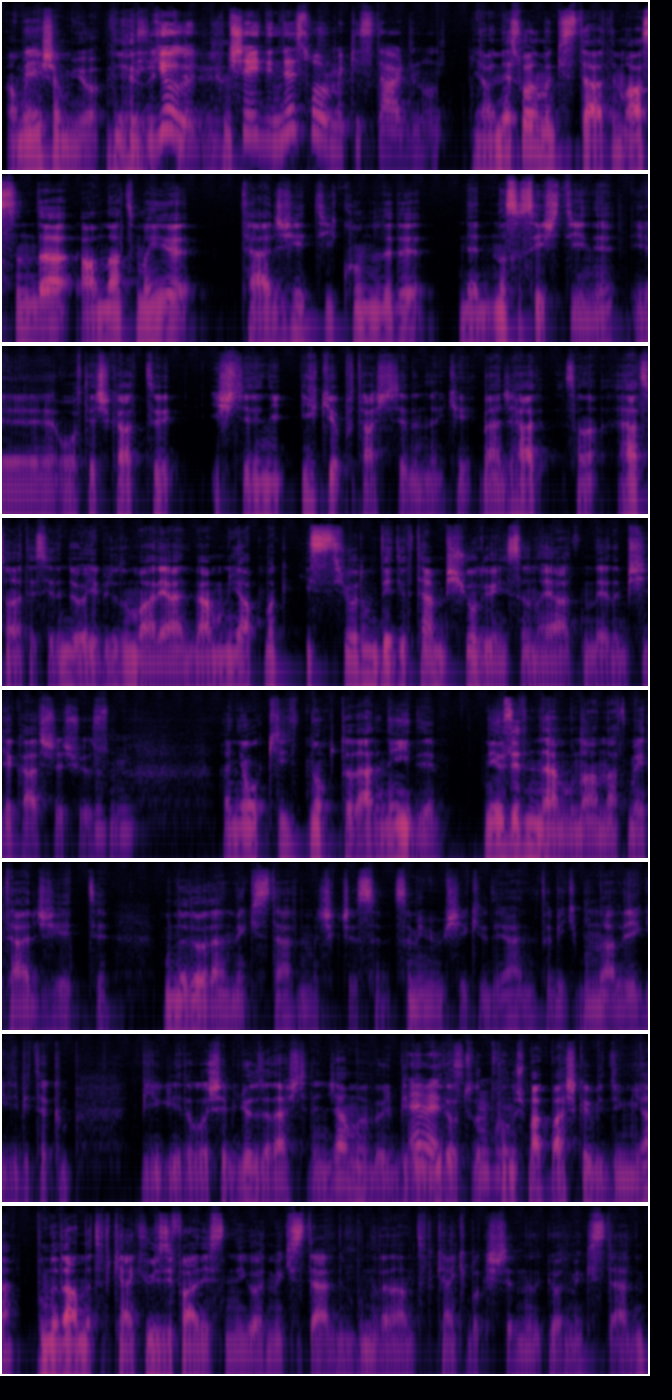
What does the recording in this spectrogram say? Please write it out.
Ama Ve- yaşamıyor ne yazık Yok ki. şey değil, ne sormak isterdin ona? Ya ne sormak isterdim? Aslında anlatmayı tercih ettiği konuları ne, nasıl seçtiğini, e, ortaya çıkarttığı işlerin ilk yapı taşlarını ki bence her sana, her sanat eserinde öyle bir durum var yani ben bunu yapmak istiyorum dedirten bir şey oluyor insanın hayatında ya da bir şeyle karşılaşıyorsun. Hani o kilit noktalar neydi? Ne üzerinden bunu anlatmayı tercih etti? Bunları öğrenmek isterdim açıkçası. Samimi bir şekilde yani. Tabii ki bunlarla ilgili bir takım bilgilere ulaşabiliyoruz araştırınca ama böyle biriyle Evet, oturup konuşmak başka bir dünya. Bunları anlatırkenki yüz ifadesini görmek isterdim. Bunları anlatırkenki bakışlarını görmek isterdim.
